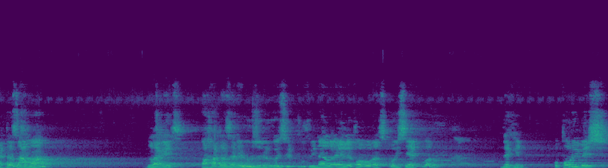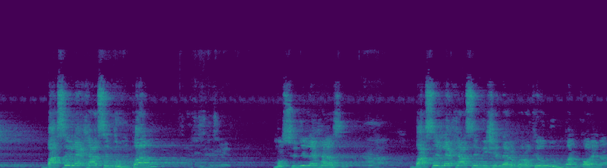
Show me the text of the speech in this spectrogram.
একটা জামা লাগাইছে। হাটাজারি হুজুরে কইছে, টুপি না লয় এলে খবর আছে। কইছে একবার দেখেন, ও পরিবেশ, বাসে লেখা আছে ধূমপান, মসজিদে লেখা আছে। বাসে লেখা আছে নিষেধের পরও কেউ ধূমপান করে না।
